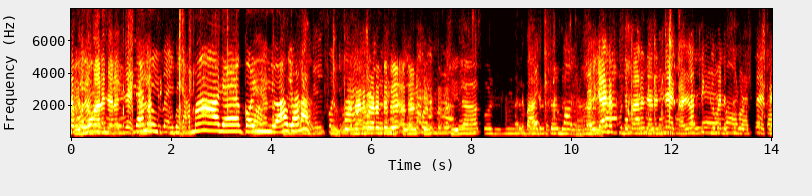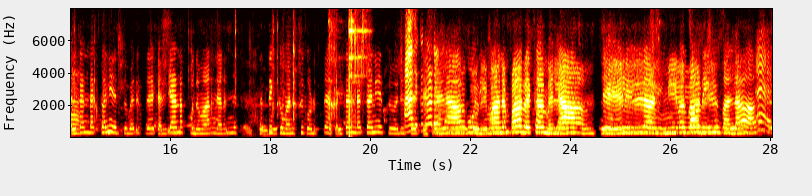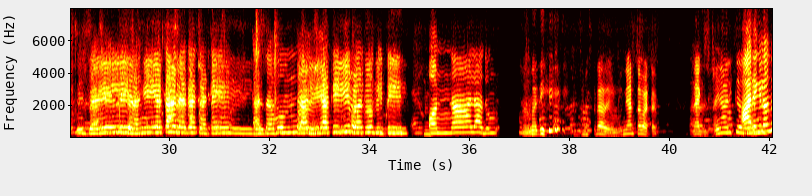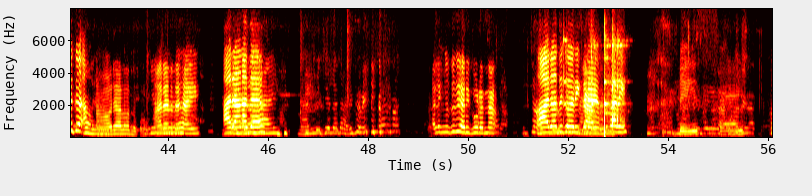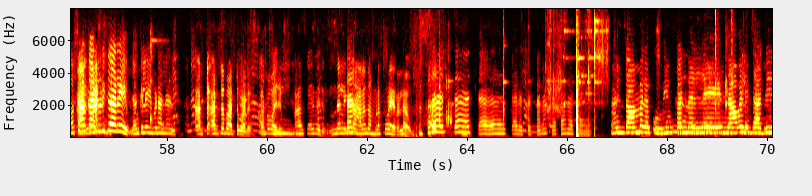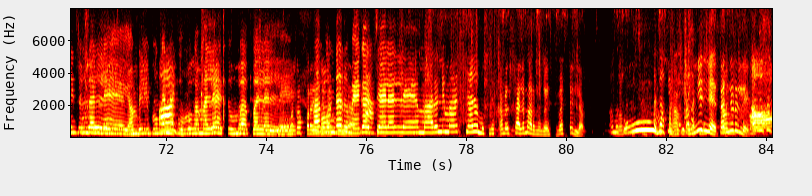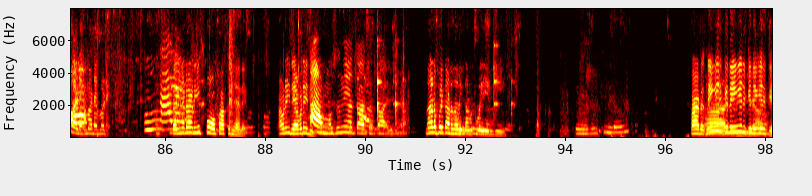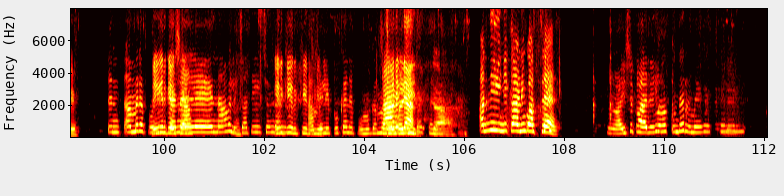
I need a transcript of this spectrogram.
അതാണ് പാടേണ്ടത് അതാണ് പാടേണ്ടത്. കല്യാണ പുതുമഴ നിറഞ്ഞ കള്ളത്തിക്ക് മനസ്സ് കൊടുത്ത് കൽക്കണ്ടക്കനി എത്തുവരുത്ത് കല്യാണ പുതുമാറ നിറഞ്ഞ സത്തിക്ക് മനസ്സ് കൊടുത്ത് കൽക്കണ്ടക്കനി എത്തുവരുത്ത് പുരിമാനം പതക്കമെല്ലാം ചേലില്ല നിന്നിവൻ പാടിയില്ല വിസലിൽ ഇറങ്ങിയ കനകക്കട്ടെ കസവും തളിയാക്കി ഇവൾക്ക് കിട്ടി. ഒന്നാലതും മതി. അത്ര അതേ ഉള്ളൂ. ഇനി അടുത്ത പാട്ട്. ആരെങ്കിലും ഒന്ന് ഒരാൾ. വന്നിക്കണു. ആരാണത്? ഹായ് ആരാണത്? അല്ല നിങ്ങക്ക് കേറിക്കൂടെ? എന്നാ ആരാത് പറയും. കുറച്ച് ആൾക്കാർ കൂടി കേറിയും ഞങ്ങക്ക് ഇവിടെ അല്ലേ? അടുത്ത അടുത്ത പാട്ട് പാട്. അപ്പൊ വരും. ആൾക്കാർ വരും. ഇന്നല്ലെങ്കിൽ നാളെ നമ്മളൊക്കെ വൈറലാവും. താമര പൂവിൻ കണ്ണല്ലേ നവല ചാതി ചുണ്ടല്ലേ അമ്പിളി പൂക്കണ്ണ പൂമുഖമല്ലേ തുമ്പപ്പല്ലല്ലേ പകുണ്ടറു മേഘച്ചേലല്ലേ മറന്നു മാറ്റാൻ നമ്മൾ സ്ഥലം മറന്നു കഴിച്ചു വെട്ടില്ല. ഇല്ലേ തല്ലിടല്ലേ തല്ലിടാണെങ്കിൽ ഇപ്പൊ ഓഫാക്കും ഞാൻ. അവിടെ ഇരി അവിടെ ഇരി. നാളെ പോയി കടന്നിറങ്ങി കണക്ക് വയ്യെങ്കിൽ പാട്. നീങ്ങിരിക്കെ നീങ്ങിരിക്കെ നീങ്ങിരിക്കെ താമര നീ പൂവിൻ ഇരിക്ക്, ചുണ്ടല്ലേ ഇരിക്കെ ഇരിക്കെ ഇരിക്കെ അത് നീങ്ങി കൊറച്ചേ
